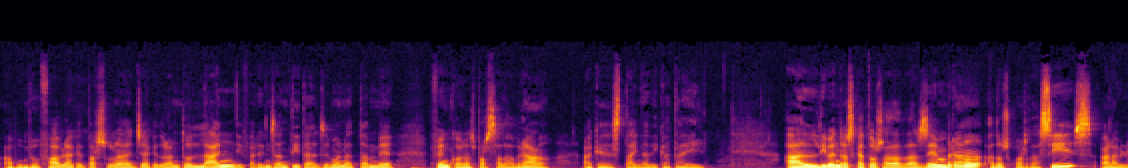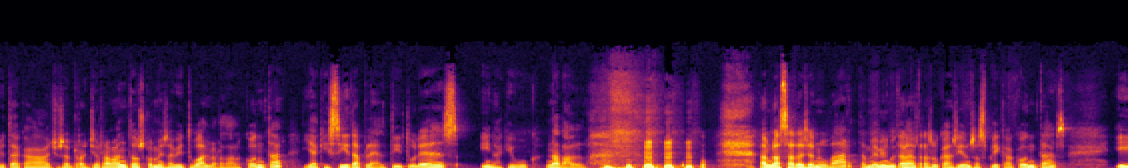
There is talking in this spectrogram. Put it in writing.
a Pompeu Fabra, aquest personatge que durant tot l'any diferents entitats hem anat també fent coses per celebrar aquest any dedicat a ell. El divendres 14 de desembre, a dos quarts de sis, a la Biblioteca Josep Roig i Reventós, com és habitual, l'hora del conte, i aquí sí, de ple, el títol és inequívoc, Nadal. amb la Sara Genovart, també ha vingut en altres ocasions a explicar contes, i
